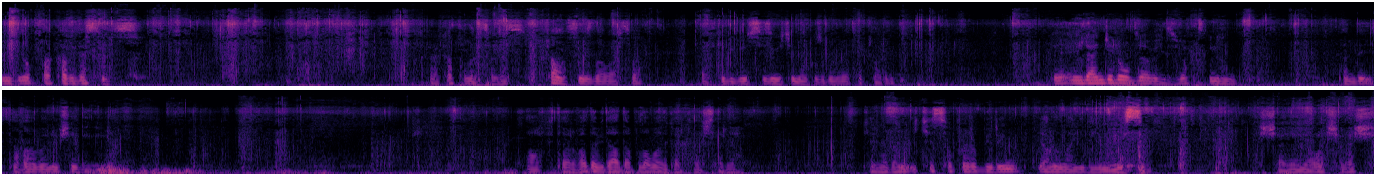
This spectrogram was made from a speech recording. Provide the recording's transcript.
video bakabilirsiniz. Katılırsanız şansınız da varsa belki bir gün sizin için de kuzu göbeği toplarım. Ve eğlenceli olacağı benziyor. İnanın. Ben de ilk defa böyle bir şey deniyorum. Ah bir tarafa da bir daha da bulamadık arkadaşlar ya. Gene ben 2-0-1'in yanına gideyim en iyisi. Aşağıya yavaş yavaş.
